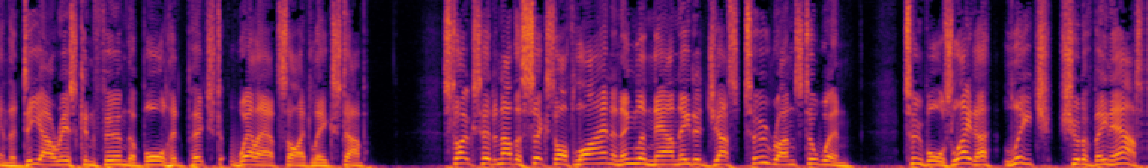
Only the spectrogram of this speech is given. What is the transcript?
and the DRS confirmed the ball had pitched well outside leg stump. Stokes hit another six off Lyon, and England now needed just two runs to win. Two balls later, Leach should have been out.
